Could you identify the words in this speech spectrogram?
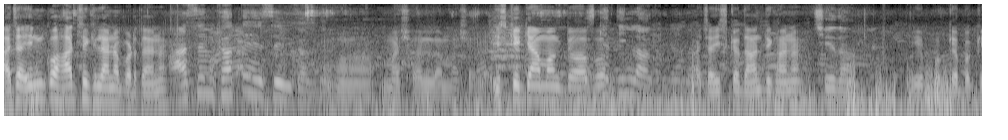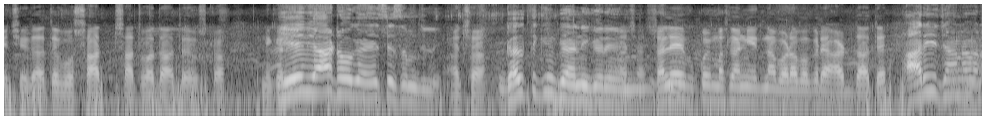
अच्छा इनको हाथ से खिलाना पड़ता है ना? हाथ से भी खाते हैं ऐसे भी खाते हैं। हाँ माशाल्लाह माशाल्लाह। इसके क्या मांगते हो आप? तीन लाख अच्छा इसका दांत दिखाना। छः दाम ये पक्के पक्के छः दांत है वो सात सातवां दांत है उसका निकल ये भी आठ हो गया ऐसे समझ ले। अच्छा। गलत क्यों बयानी करें अच्छा चले कोई मसला नहीं इतना बड़ा बकरा आठ दांत है। भारी जानवर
